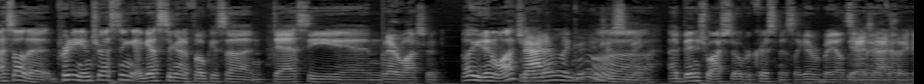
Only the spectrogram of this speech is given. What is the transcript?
I saw that. Pretty interesting. I guess they're gonna focus on Dassey and. I never watched it. Oh, you didn't watch it? Nah, it never really interested me. Uh, I binge watched it over Christmas, like everybody else. Yeah, exactly.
